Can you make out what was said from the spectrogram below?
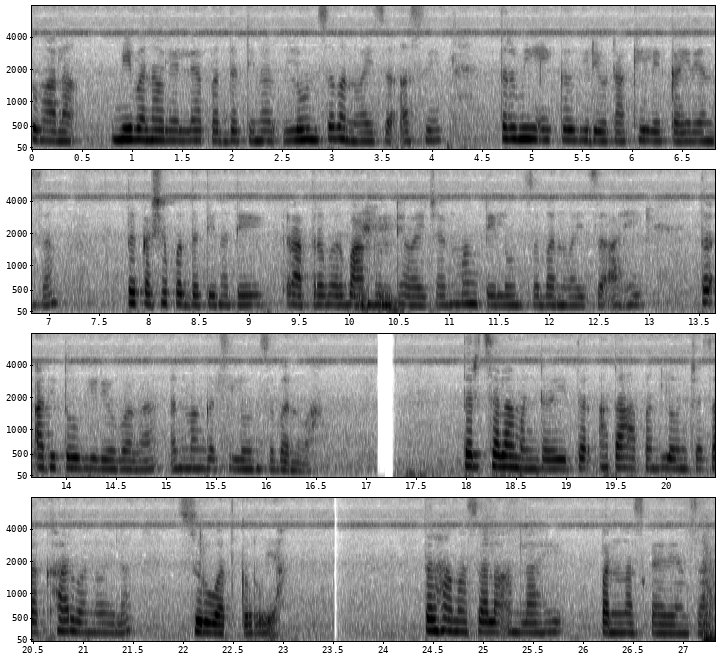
तुम्हाला मी बनवलेल्या पद्धतीनं लोणचं बनवायचं असेल तर मी एक व्हिडिओ टाकेल एक कैऱ्यांचा. तर कशा पद्धतीनं ते रात्रभर बांधून ठेवायच्या आणि मग ते लोणचं बनवायचं आहे? तर आधी तो व्हिडिओ बघा आणि मगच लोणचं बनवा. तर चला मंडळी तर आता आपण लोणच्याचा खार बनवायला सुरुवात करूया. तर हा मसाला आणला आहे पन्नास कैऱ्यांचा.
